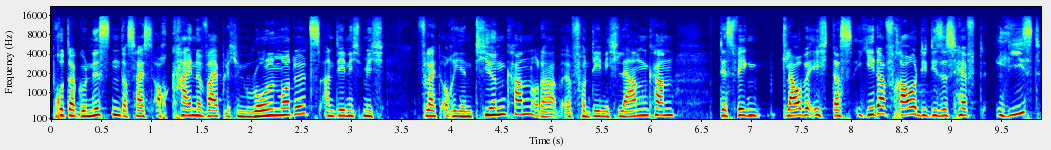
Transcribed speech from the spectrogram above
Protagonisten, das heißt auch keine weiblichen Role Models, an denen ich mich vielleicht orientieren kann oder äh, von denen ich lernen kann. Deswegen glaube ich, dass jeder Frau, die dieses Heft liest,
